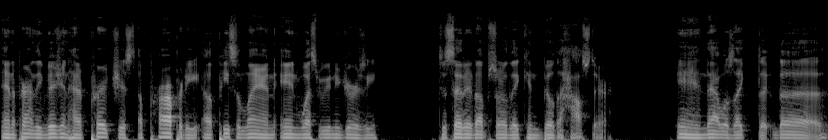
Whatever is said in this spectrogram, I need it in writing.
and apparently Vision had purchased a property, a piece of land in Westview, New Jersey, to set it up so they can build a house there and that was like the the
